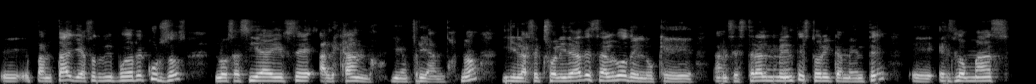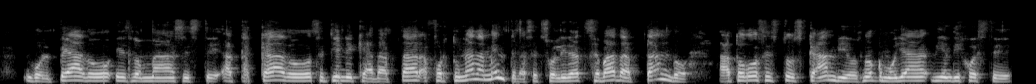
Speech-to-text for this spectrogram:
eh, pantallas, otro tipo de recursos, los hacía irse alejando y enfriando, ¿no? Y la sexualidad es algo de lo que ancestralmente, históricamente, es lo más golpeado, es lo más este, atacado, se tiene que adaptar. Afortunadamente, la sexualidad se va adaptando a todos estos cambios, ¿no? Como ya bien dijo este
